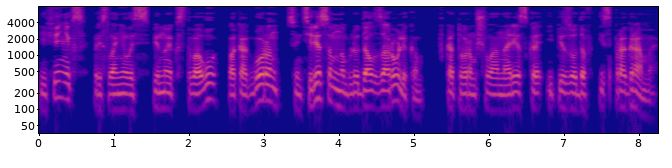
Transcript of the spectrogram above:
и Феникс прислонилась спиной к стволу, пока Горан с интересом наблюдал за роликом, в котором шла нарезка эпизодов из программы.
